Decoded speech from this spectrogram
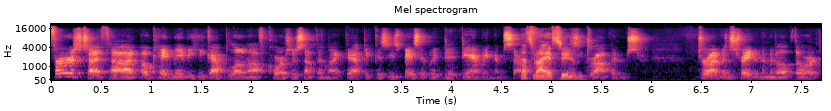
first I thought, okay, maybe he got blown off course or something like that because he's basically dead damming himself. That's what I Like, He's assumed. dropping, dropping straight in the middle of the road.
